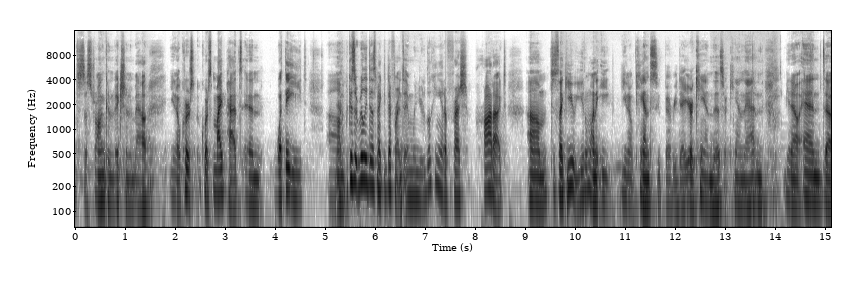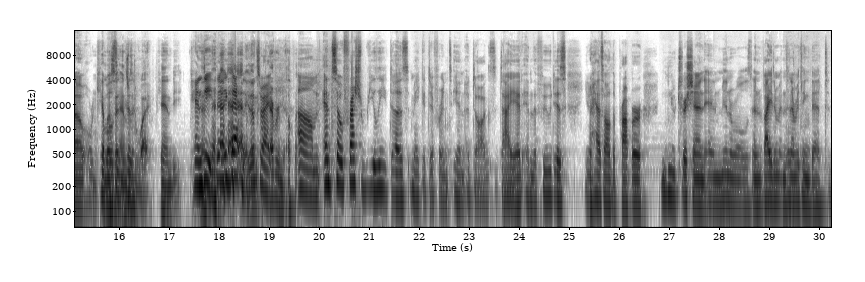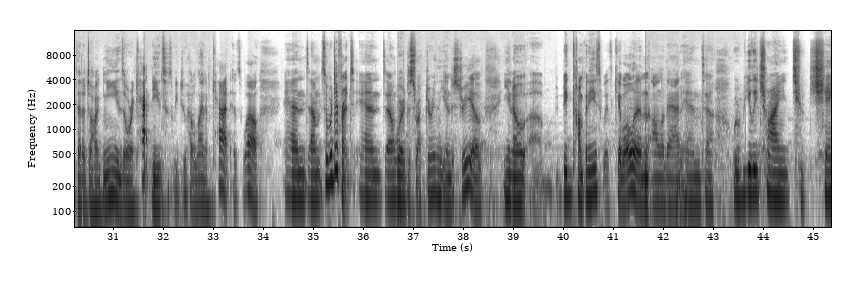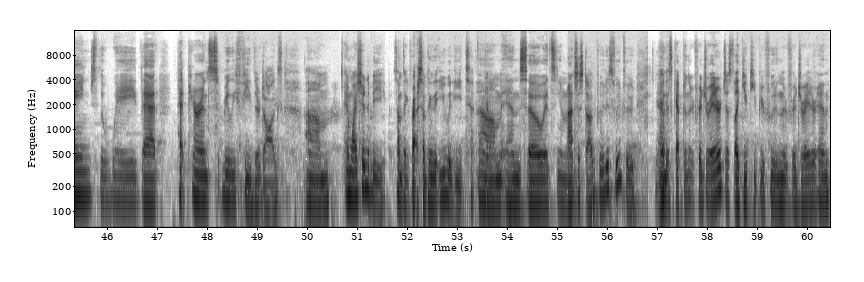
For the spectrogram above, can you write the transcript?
just a strong conviction about you know of course of course my pets and what they eat um, because it really does make a difference. And when you're looking at a fresh product, um, just like you, you don't want to eat, you know, canned soup every day or can this or can that, and you know, and uh, or kibbles. Melissa ends with a Y. Candy. Candy, That- exactly. That's right. Every meal. Um, and so fresh really does make a difference in a dog's diet, and the food is, you know, has all the proper nutrition and minerals and vitamins and everything that that a dog needs or a cat needs, because we do have a line of cat as well. And um, so we're different, and uh, we're a disruptor in the industry of, you know, uh, big companies with kibble and all of that. And uh, we're really trying to change the way that pet parents really feed their dogs. Um, and why shouldn't it be something fresh, something that you would eat? Um, And so it's you know not just dog food; it's food food, and it's kept in the refrigerator just like you keep your food in the refrigerator. And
